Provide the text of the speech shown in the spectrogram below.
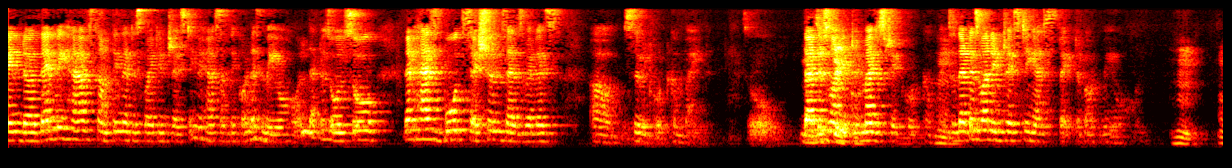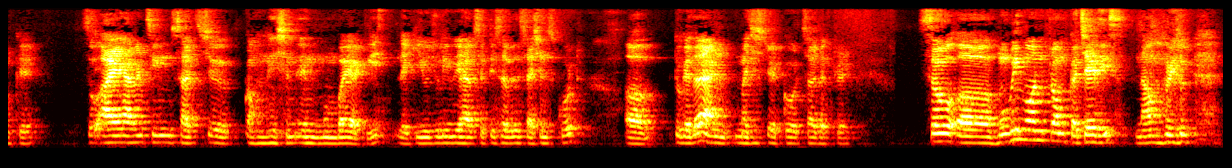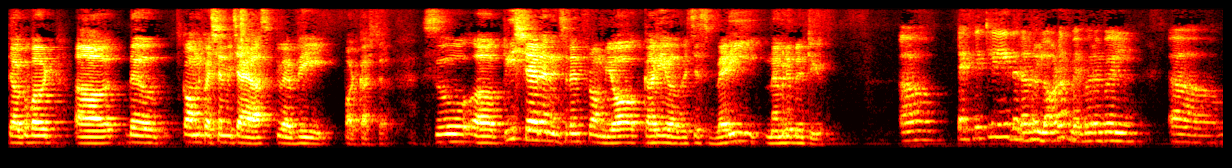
And uh, then we have something that is quite interesting. We have something called as Mayo Hall that is also that has both sessions as well as um, civil court combined. So that is one Magistrate court. magistrate court combined. Hmm. So that is one interesting aspect about Mayo Hall. Hmm. Okay. So I haven't seen such a combination in Mumbai at least. Like usually we have city civil sessions court uh, together and magistrate courts are different. So uh, moving on from kacheris, now we'll talk about uh, the common question which I ask to every podcaster. So, uh, please share an incident from your career which is very memorable to you. Uh, technically, there are a lot of memorable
